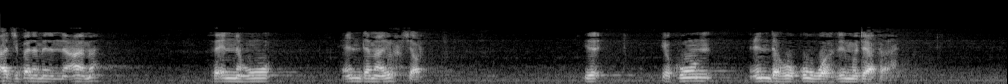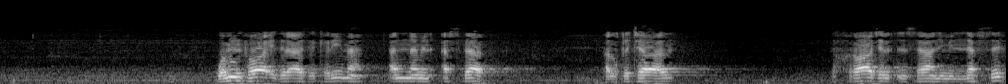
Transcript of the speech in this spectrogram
أجبن من النعامة فإنه عندما يحجر يكون عنده قوة للمدافعة. ومن فوائد الآية الكريمة أن من أسباب القتال إخراج الإنسان من نفسه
